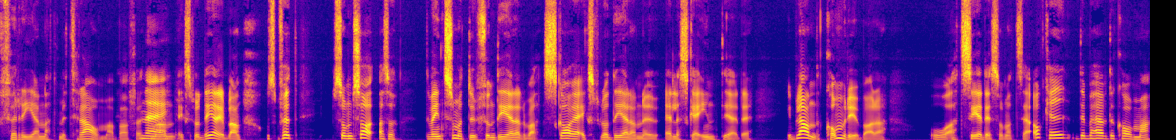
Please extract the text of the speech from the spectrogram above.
förenat med trauma bara för att Nej. man exploderar ibland. Och för att, som du sa, alltså, det var inte som att du funderade bara, ska jag explodera nu eller ska jag inte göra det? Ibland kommer det ju bara. Och att se det som att säga, okej, det behövde komma.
